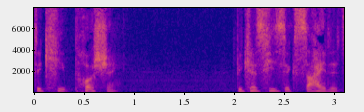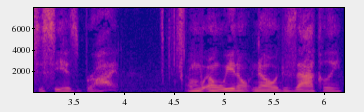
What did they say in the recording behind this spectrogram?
to keep pushing because He's excited to see His bride. And, we don't know exactly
